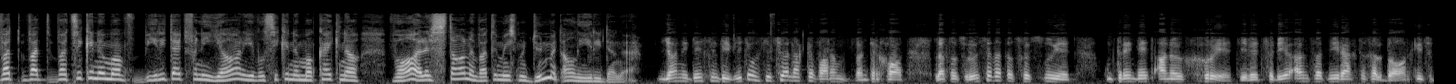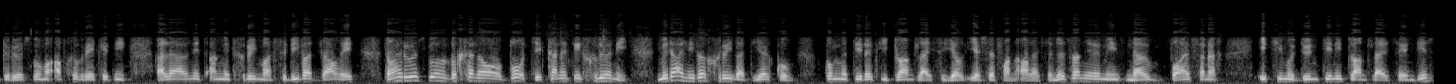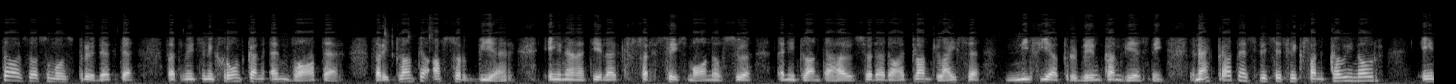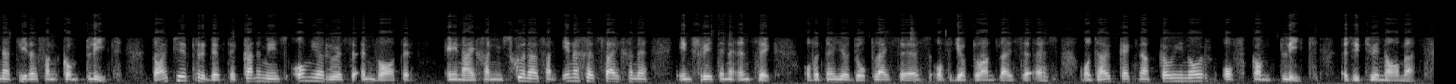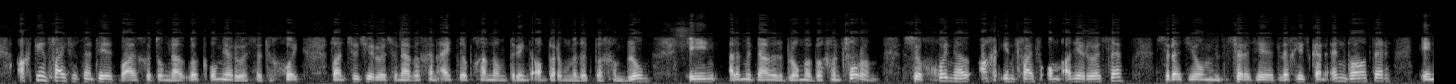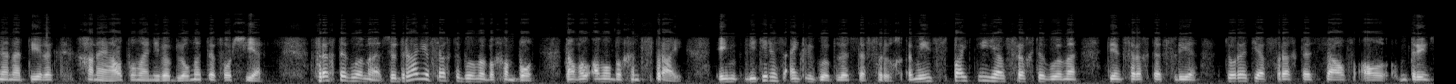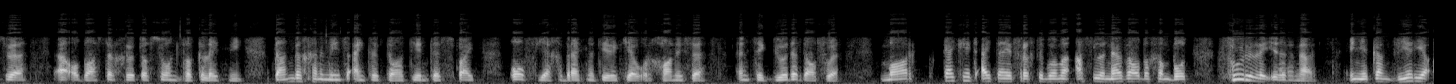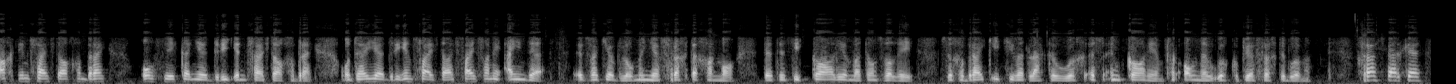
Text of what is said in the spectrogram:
Wat wat wat seker nou maar hierdie tyd van die jaar, jy wil seker nou maar kyk na waar hulle staan en wat 'n mens moet doen met al hierdie dinge. Ja, nee, definitief. Weet jy, ons het so lekker warm winter gehad. Laat ons rose wat ons gesnoei het, omtrent net aanhou groei het. Jy weet, vir die ouens wat nie regtig hulle blaartjies op die roosbome afgebreek het nie, hulle hou net aan met groei, maar vir die wat wel het, daai roosbome begin al bot. Jy kan dit nie glo nie. Met daai nuwe groei wat deurkom, kom natuurlik die plantlyse heel eers van alles. En dis wanneer 'n mens nou baie vinnig ietsie moet doen teen die plantlyse. En deesdae is daar soms produkte wat mense in die grond kan in water wat die plante absorbeer en dan natuurlik vir 6 maande of so in die plante hou sodat daai plantlyse nie vir jou probleem kan wees nie. En ek praat nou spesifiek van Kohinoor en natuurlik van Complete. Daai twee produkte kan 'n mens om jou rose in water en hy gaan skoon hou van enige suigende en vretende insek of dit nou jou dopluise is of dit jou plantluise is. Onthou kyk na Kohinoor of Complete is die twee name. 185 is natuurlik baie goed om nou ook om jou rose te gooi want soos jy rose nou begin uitloop gaan omtrent amper om dit begin blom en hulle moet nou hulle blomme begin vorm. So gooi nou 815 om al jou rose sodat jy hom sodat jy dit liggies kan inwater en dan natuurlik gaan hy help om 'n nuwe blomme te forceer. Vrugtebome, sodra jy vrugtebome begin bot, dan wil almal begin sprei. En weet jy dis eintlik hopeloos te vroeg. 'n Mens spuit nie jou vrugtebome teen vrugtevlee totdat jou vrugte self al omtrent so uh, albaster groot of so ontwikkel het nie. Dan begin 'n mens eintlik daarteen te spuit of jy gebruik natuurlik jou organiese insekdoder daarvoor. Maar kyk net uit na jou vrugtebome as hulle nou wel begin bot, voer hulle eerder nou en jy kan weer jou 58 dae gebruik of jy kan jou 315 dae gebruik. Onthou jou 315, daai 5 aan die einde is wat jou blomme en jou vrugte gaan maak. Dit is die kalium wat ons wil hê. So gebruik ietsie wat lekker hoog is in kalium, veral nou ook op jou vrugtebome. Grasperke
